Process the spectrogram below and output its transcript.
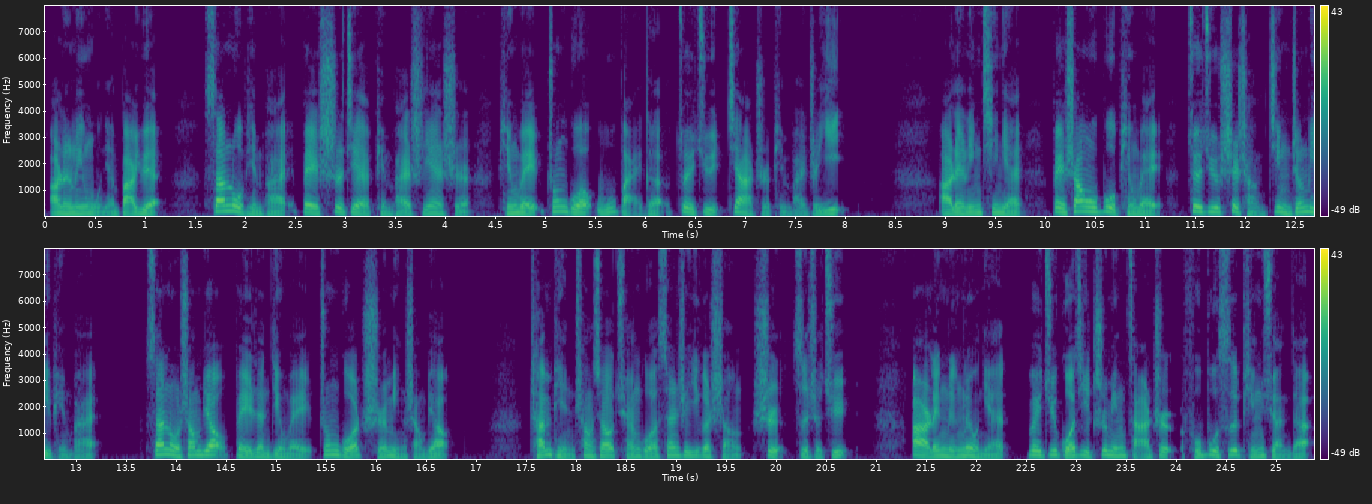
二零零五年八月，三鹿品牌被世界品牌实验室评为中国五百个最具价值品牌之一。二零零七年，被商务部评为最具市场竞争力品牌。三鹿商标被认定为中国驰名商标，产品畅销全国三十一个省市自治区。二零零六年，位居国际知名杂志《福布斯》评选的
